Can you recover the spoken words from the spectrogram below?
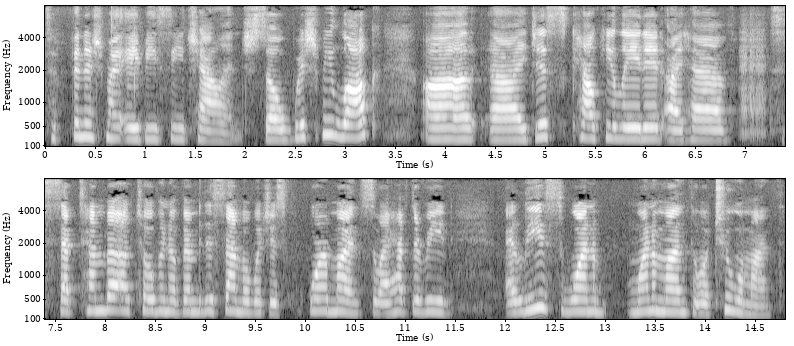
to finish my ABC challenge. So wish me luck. Uh, I just calculated I have September, October, November, December, which is four months. So I have to read at least one one a month or two a month.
